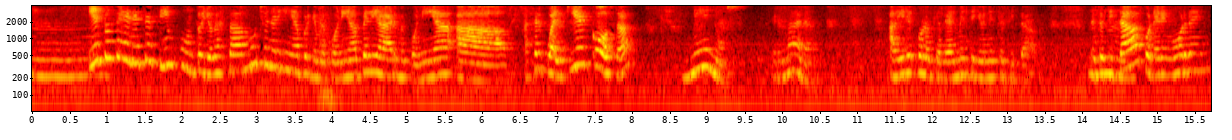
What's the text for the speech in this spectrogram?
Mm, Y entonces en ese sin punto yo gastaba mucha energía porque me ponía a pelear, me ponía a hacer cualquier cosa, menos, hermana, a ir por lo que realmente yo necesitaba. Necesitaba poner en orden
